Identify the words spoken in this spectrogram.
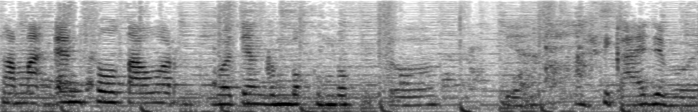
Sama Seoul Tower buat yang gembok-gembok itu. Ya, asik aja boy.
